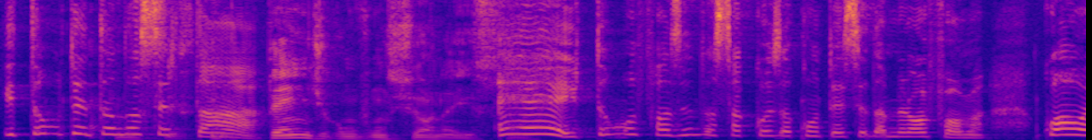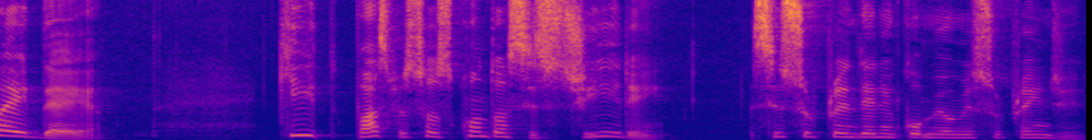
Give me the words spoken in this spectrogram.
E estamos tentando você, acertar. Entende como funciona isso. É, e estamos fazendo essa coisa acontecer da melhor forma. Qual é a ideia? Que as pessoas, quando assistirem, se surpreenderem como eu me surpreendi.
